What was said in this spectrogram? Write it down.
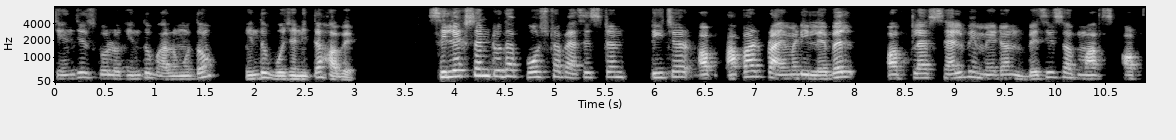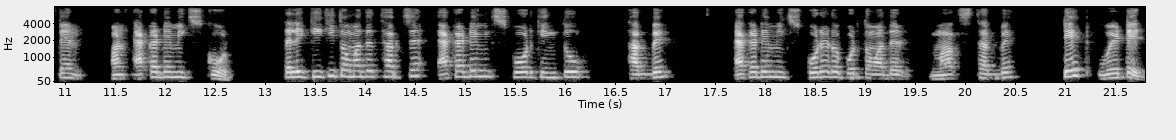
চেঞ্জেসগুলো কিন্তু ভালো মতো কিন্তু বুঝে নিতে হবে। Selection to the post of assistant teacher of upper primary level of class shall be made on basis of marks obtain on academic score তাহলে কি কি তোমাদের থাকছে? একাডেমিক স্কোর কিন্তু থাকবে। একাডেমিক স্কোরের ওপর তোমাদের মার্কস থাকবে। টেট ওয়েটেজ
